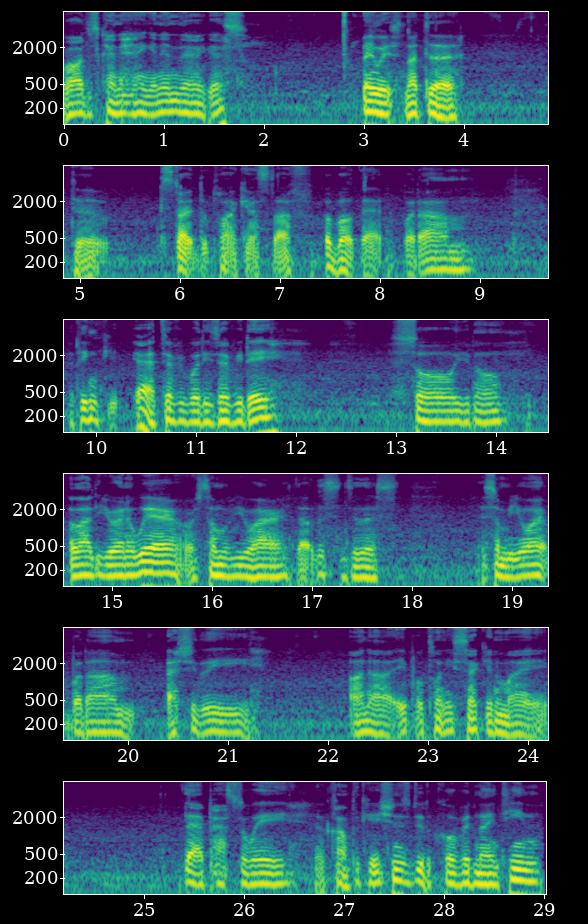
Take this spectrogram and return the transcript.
we're all just kind of hanging in there, I guess. Anyways, not to to start the podcast off about that, but um, I think yeah, it's everybody's every day so, you know, a lot of you are unaware, or some of you are that listen to this, and some of you aren't, but um, actually, on uh, April 22nd, my dad passed away of complications due to COVID 19,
